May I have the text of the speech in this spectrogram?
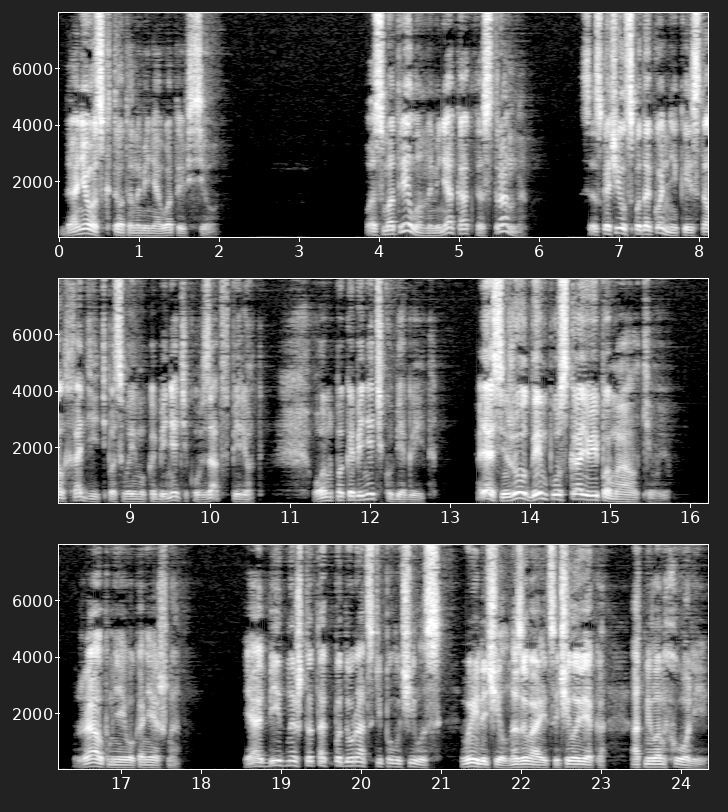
Донес кто-то на меня, вот и все. Посмотрел он на меня как-то странно. Соскочил с подоконника и стал ходить по своему кабинетику взад-вперед. Он по кабинетику бегает. А я сижу, дым пускаю и помалкиваю. Жалко мне его, конечно. И обидно, что так по-дурацки получилось. Вылечил, называется, человека от меланхолии.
